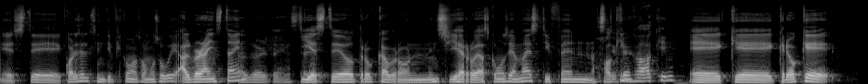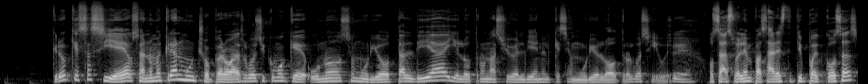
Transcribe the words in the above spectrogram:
este, ¿cuál es el científico más famoso, güey? Albert Einstein. Albert Einstein. Y este otro cabrón en silla de ruedas, ¿cómo se llama? Stephen Hawking. Stephen Hawking. Eh, que creo que. Creo que es así, ¿eh? O sea, no me crean mucho, pero algo así como que uno se murió tal día y el otro nació el día en el que se murió el otro, algo así, güey. Sí. O sea, suelen pasar este tipo de cosas.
